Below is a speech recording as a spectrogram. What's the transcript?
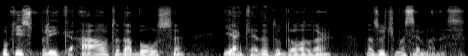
o que explica a alta da bolsa e a queda do dólar nas últimas semanas.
